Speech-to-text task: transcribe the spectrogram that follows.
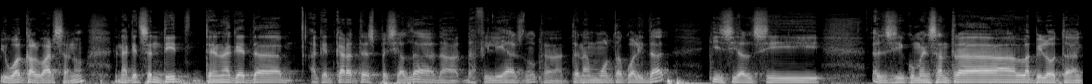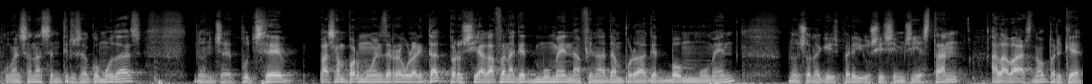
Igual que el Barça, no? En aquest sentit, tenen aquest, eh, aquest caràcter especial de, de, de filials, no? que tenen molta qualitat i si els hi els hi comença a entrar la pilota, comencen a sentir-se còmodes, doncs eh, potser passen per moments de regularitat, però si agafen aquest moment a final de temporada, aquest bon moment, doncs són equips perillosíssims i estan a l'abast, no? perquè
